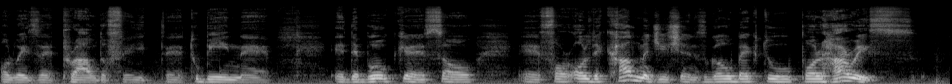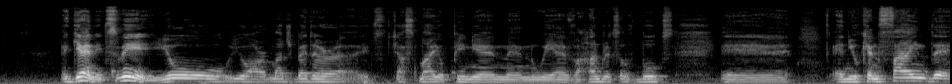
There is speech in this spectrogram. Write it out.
always uh, proud of it to be in the book. so uh, for all the card magicians go back to Paul Harris. Again, it's me. You you are much better. It's just my opinion, and we have hundreds of books, uh, and you can find uh,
